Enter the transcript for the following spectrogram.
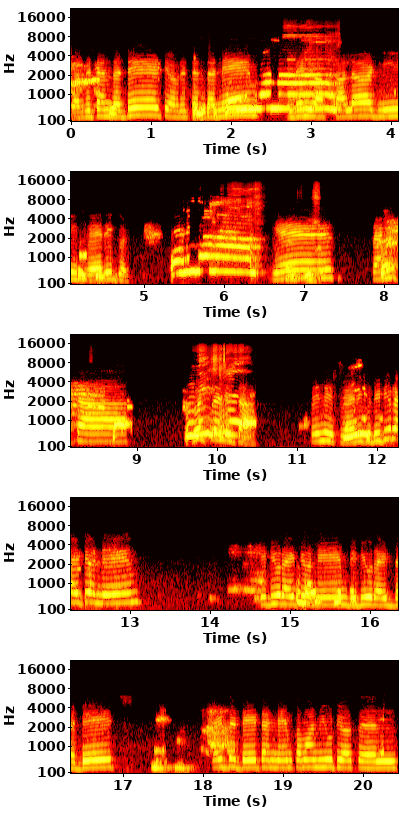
have written the date, you have written the name, and then you have colored neat. Very good. Yes, Pranita. Good, Pranita. Finish. Very good. Did you write your name? Did you write your name? Did you write the date? Mm-hmm. Write the date and name. Come on, mute yourself.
